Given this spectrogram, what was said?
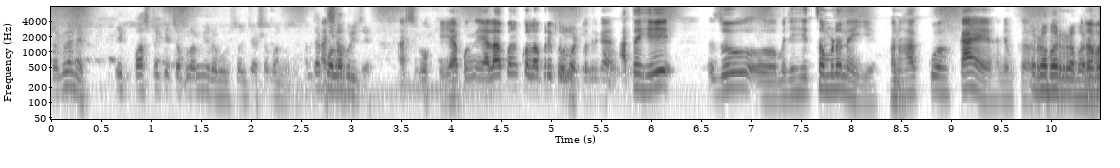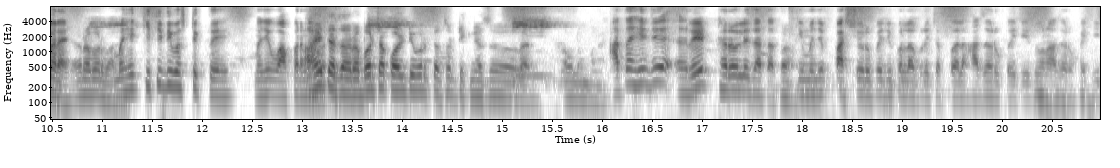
सगळ्या नाहीत. एक पाच टक्के चपला आम्ही रबर सोलच्या अशा बनवतो. आणि त्या अशा? कोल्हापुरीच. आहे असं ओके. या पण याला आपण कोल्हापुरी पण म्हटलं तरी काय? आता हे जो म्हणजे हे चमडं नाहीये पण हा को- काय आहे नेमकं रबर रबर रबर आहे. रबर मग हे किती दिवस टिकतंय म्हणजे वापरणार आहे त्याचं रबरच्या क्वालिटीवर त्याचं टिकण्याचं. अवलंबन आहे आता हे जे रेट ठरवले जातात हा. की म्हणजे पाचशे रुपयाची कोल्हापुरी चप्पल हजार रुपयाची दोन हजार रुपयाची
